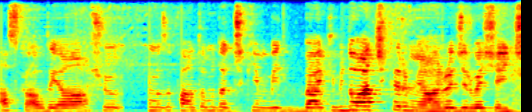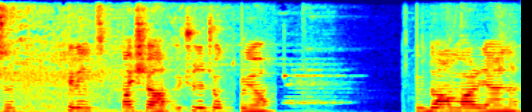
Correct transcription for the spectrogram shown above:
Az kaldı ya. Şu kırmızı fantomu da çıkayım. Bir, belki bir doğa çıkarım ya Roger ve şey için. Clint, Maşa. Üçü de çok duruyor. Doğan var yani.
